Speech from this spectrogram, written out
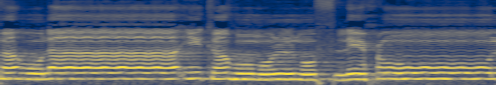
فأولئك هم المفلحون.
